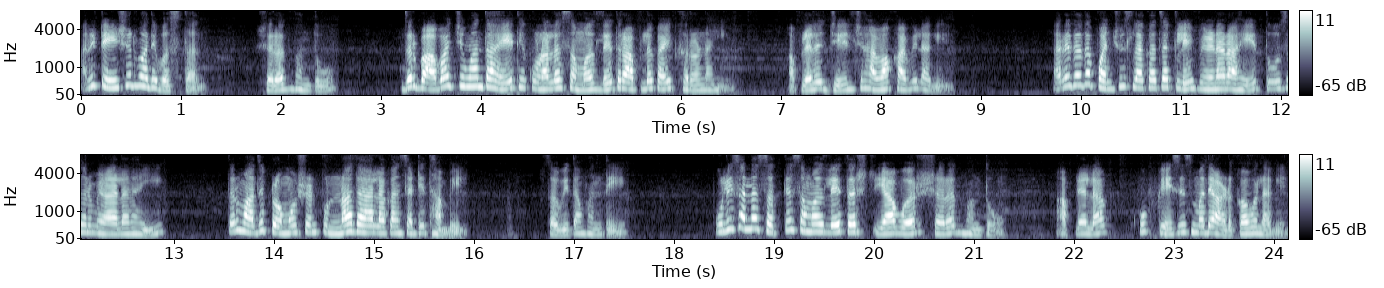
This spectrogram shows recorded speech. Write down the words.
आणि टेन्शनमध्ये बसतात. शरद म्हणतो जर बाबा जिवंत आहेत हे कोणाला समजले तर आपलं काही खरं नाही. आपल्याला जेलची हवा खावी लागेल. अरे दादा पंचवीस लाखाचा क्लेम मिळणार आहे तो जर मिळाला नाही तर माझे प्रमोशन पुन्हा दहा लाखांसाठी थांबेल. सविता म्हणते पोलिसांना सत्य समजले तर यावर शरद म्हणतो आपल्याला खूप केसेसमध्ये अडकावं लागेल.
